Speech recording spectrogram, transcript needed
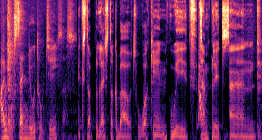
I will send you to Jesus. Next up, let's talk about working with templates and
